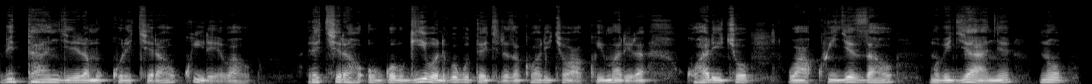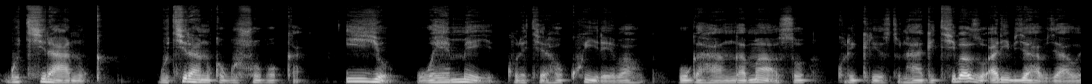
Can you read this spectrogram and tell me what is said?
bitangirira mu kurekeraho kwirebaho. Rekeraho ubwo bwibone bwo gutekereza ko hari icyo wakwimarira ko hari icyo wakwigezaho mu bijyanye no gukiranuka gukiranuka gushoboka. Iyo wemeye kurekeraho kwirebaho ugahanga amaso kuri kirisito ntabwo ikibazo ari ibyaha byawe.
